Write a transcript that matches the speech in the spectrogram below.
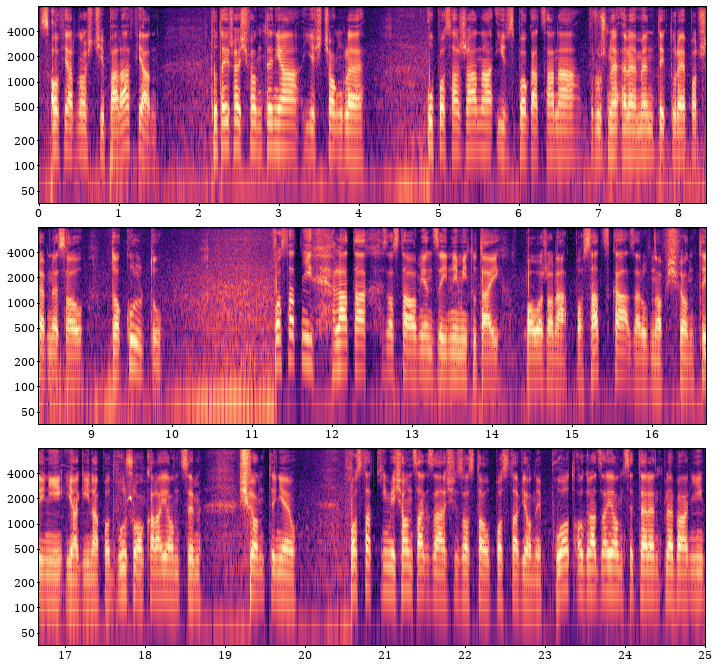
z ofiarności parafian tutejsza świątynia jest ciągle uposażana i wzbogacana w różne elementy, które potrzebne są do kultu. W ostatnich latach zostało innymi tutaj położona posadzka, zarówno w świątyni, jak i na podwórzu okalającym świątynię. W ostatnich miesiącach zaś został postawiony płot ogradzający teren plebanii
